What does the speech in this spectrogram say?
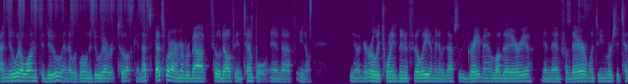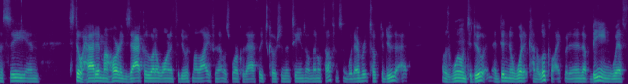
I knew what I wanted to do and I was willing to do whatever it took. And that's, that's what I remember about Philadelphia and Temple. And, uh, you know, you know, in the early 20s being in Philly, I mean, it was absolutely great, man. I love that area. And then from there, went to University of Tennessee and still had in my heart exactly what I wanted to do with my life. And that was work with athletes, coaches, and teams on mental toughness and whatever it took to do that. I was willing to do it and didn't know what it kind of looked like, but it ended up being with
